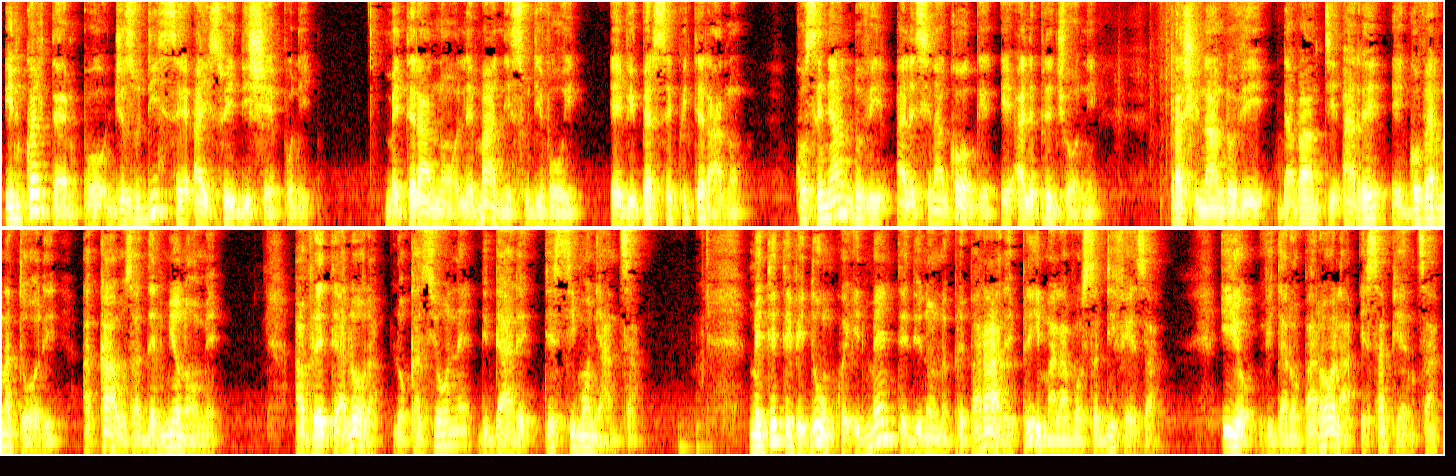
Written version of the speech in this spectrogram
In quel tempo Gesù disse ai suoi discepoli, metteranno le mani su di voi e vi perseguiteranno, consegnandovi alle sinagoghe e alle prigioni, trascinandovi davanti a re e governatori a causa del mio nome. Avrete allora l'occasione di dare testimonianza. Mettetevi dunque in mente di non preparare prima la vostra difesa. Io vi darò parola e sapienza,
